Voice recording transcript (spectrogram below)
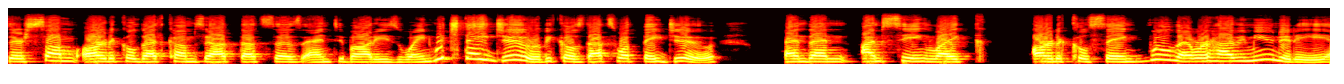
there's some article that comes out that says antibodies wane, which they do because that's what they do. And then I'm seeing like articles saying we'll never have immunity.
